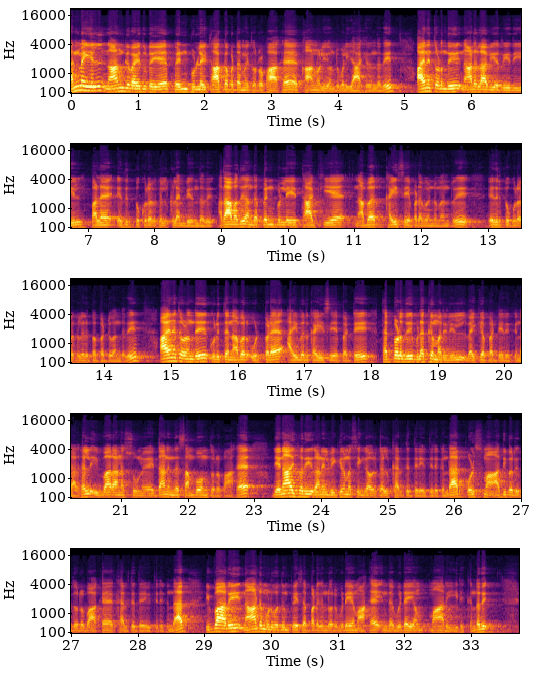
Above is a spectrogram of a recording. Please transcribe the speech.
அண்மையில் நான்கு வயதுடைய பெண் பிள்ளை தாக்கப்பட்டமை தொடர்பாக காணொலி ஒன்று வெளியாக இருந்தது அதனைத் தொடர்ந்து நாடளாவிய ரீதியில் பல எதிர்ப்பு குரல்கள் கிளம்பியிருந்தது. அதாவது அந்த பெண் பிள்ளையை தாக்கிய நபர் கை செய்யப்பட வேண்டும் என்று எதிர்ப்பு குரல்கள் எழுப்பப்பட்டு வந்தது. அதனைத் தொடர்ந்து குறித்த நபர் உட்பட ஐவர் கைது செய்யப்பட்டு தற்பொழுது விளக்கமறியலில் வைக்கப்பட்டிருக்கின்றார்கள். இவ்வாறான சூழ்நிலை தான் இந்த சம்பவம் தொடர்பாக ஜனாதிபதி ரணில் விக்ரமசிங்க அவர்கள் கருத்து தெரிவித்திருக்கின்றார். பொலிஸ்மா அதிபர் தொடர்பாக கருத்து தெரிவித்திருக்கின்றார். இவ்வாறு நாடு முழுவதும் பேசப்படுகின்ற ஒரு விடயமாக இந்த விடயம் மாறி இருக்கின்றது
